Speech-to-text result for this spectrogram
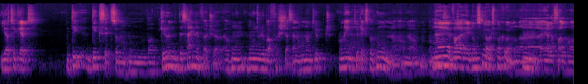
jag tycker att Dixit som hon var grunddesignen för tror jag, hon, hon gjorde bara första sen. Hon har inte gjort, hon har inte gjort explosionen om jag... Om Nej, vad- de små expansionerna i alla fall har...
